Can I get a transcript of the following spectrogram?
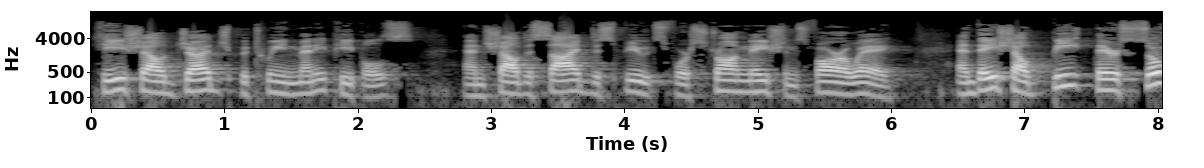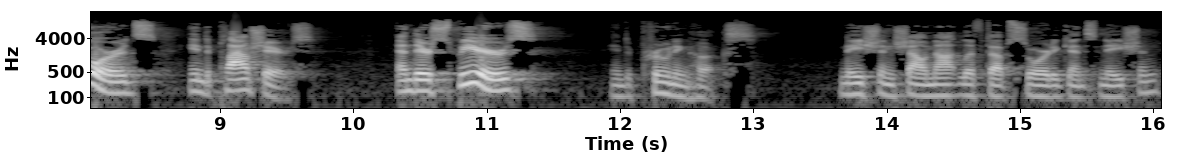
He shall judge between many peoples and shall decide disputes for strong nations far away. And they shall beat their swords into plowshares and their spears into pruning hooks. Nation shall not lift up sword against nation,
